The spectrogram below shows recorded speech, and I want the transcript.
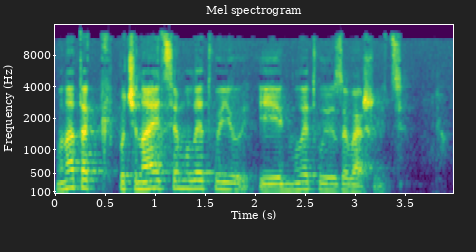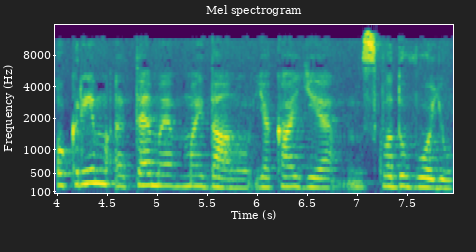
Вона так починається молитвою і молитвою завершується. Окрім е, теми Майдану, яка є складовою,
